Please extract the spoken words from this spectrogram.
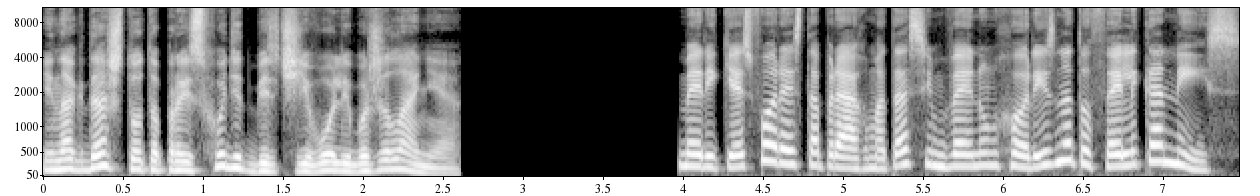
Иногда что-то происходит без чьего-либо желания. Μερικές φορές τα πράγματα συμβαίνουν χωρίς να το θέλει κανείς.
